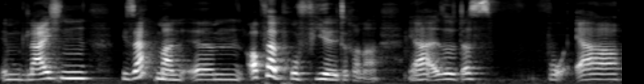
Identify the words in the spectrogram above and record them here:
im gleichen, wie sagt man, ähm, Opferprofil drin. Ja, also das, wo er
